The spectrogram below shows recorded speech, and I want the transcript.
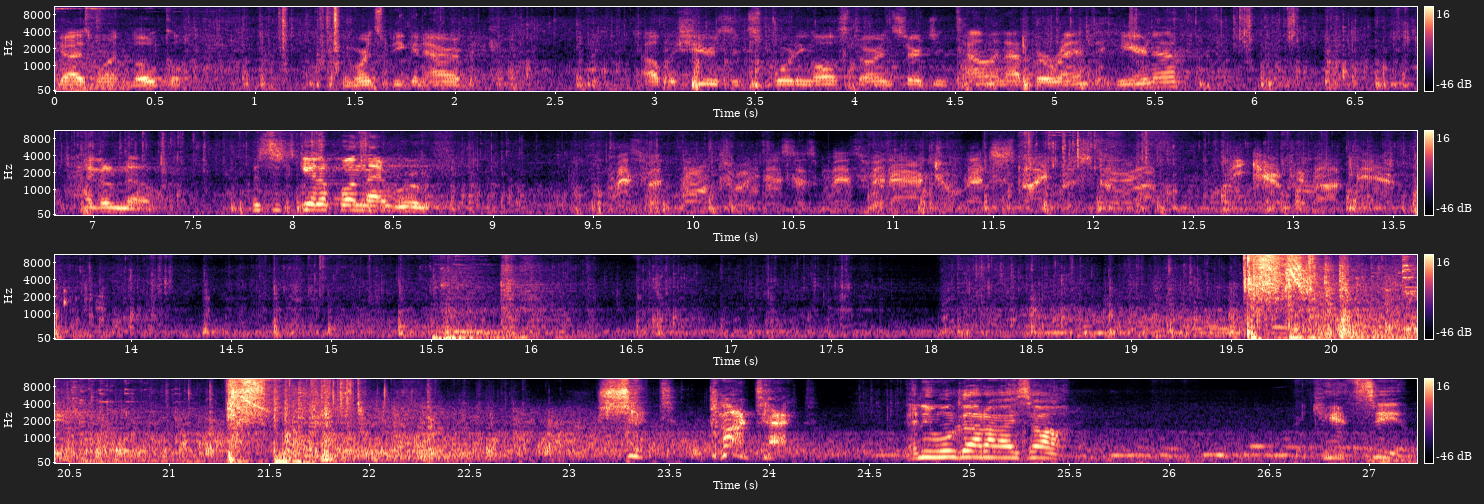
Guys, weren't local. They weren't speaking Arabic. Al Bashir's all-star insurgent talent out of Iran to here now? I don't know. Let's just get up on that roof. Misfit 1-3, this is Misfit Actual. That sniper's still up. Be careful out there. Shit! Contact! Anyone got eyes on? I can't see him.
